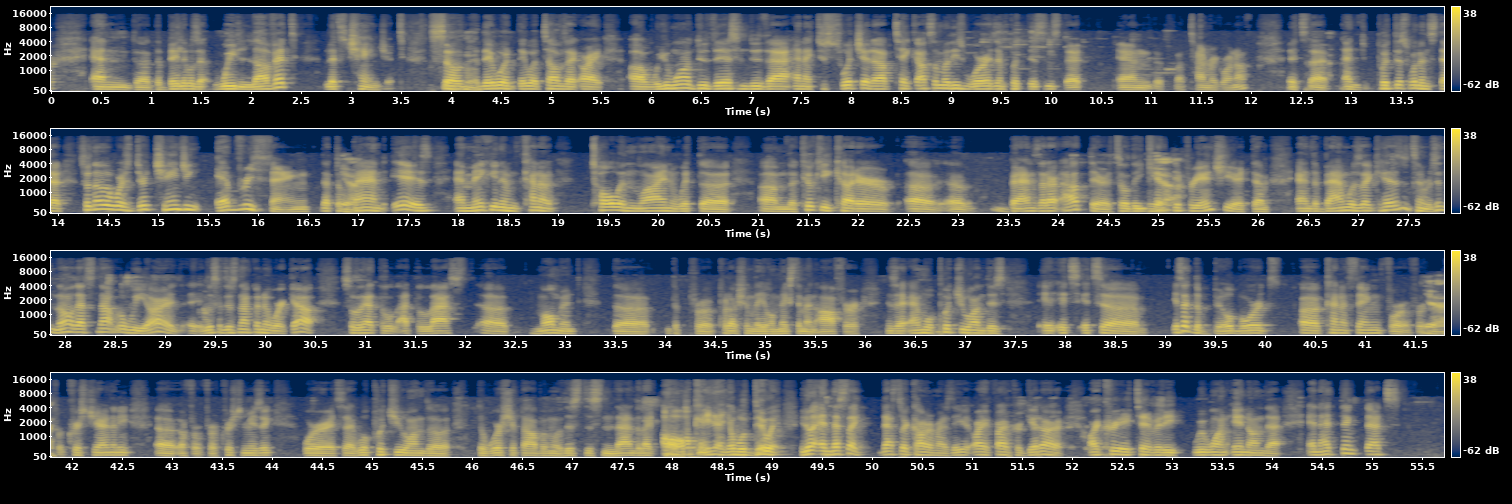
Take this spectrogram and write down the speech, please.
And the the big label was like, "We love it." Let's change it. So Mhm. they would they would tell them like, all right, uh, well, you want to do this and do that, and like to switch it up, take out some of these words and put this instead. And that's my timer going off. It's that, and put this one instead. So in other words, they're changing everything that the Yeah. band is and making them kind of toe in line with the um, the cookie cutter uh, uh, bands that are out there, so they can't Yeah. differentiate them. And the band was like hesitant. No, that's not what we are. It looks like this is not going to work out. So at the at the last uh, moment, the the pro- production label makes them an offer. He's like, and we'll put you on this. It, it's it's a it's like the billboards uh, kind of thing for for, Yeah. for Christianity, uh, for for Christian music, where it's like we'll put you on the the worship album of this this and that. And they're like, oh okay, yeah, yeah, we'll do it. You know, and that's like that's their compromise. They all right, fine, forget our our creativity. We want in on that, and I think that's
